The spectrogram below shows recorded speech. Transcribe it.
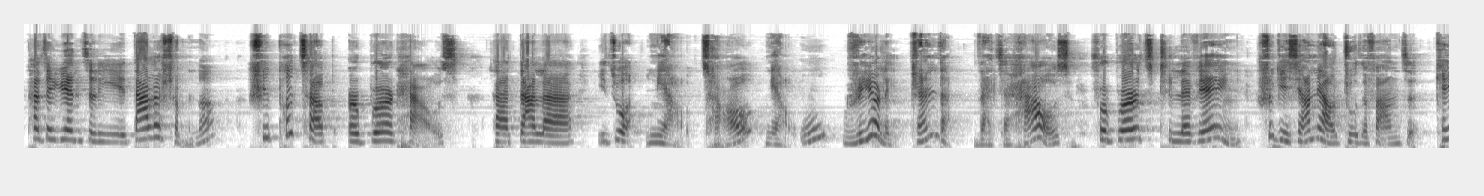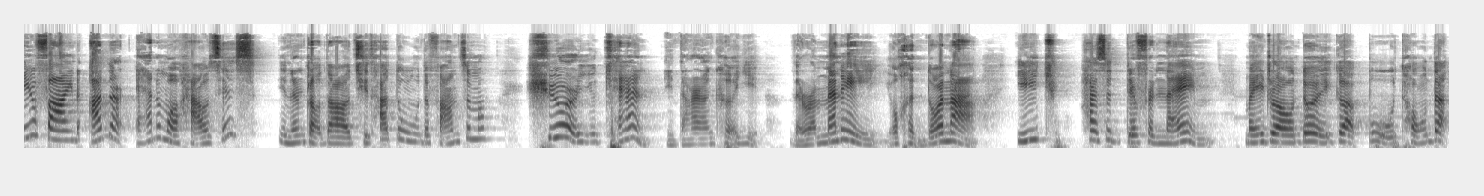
她在院子里搭了什么呢？She puts up a bird house. 她搭了一座鸟巢、鸟屋。Really，真的。 that's a house for birds to live in. 是给小鸟住的房子。Can you find other animal houses? 你能找到其他动物的房子吗？Sure, you can. 你当然可以。There are many. 有很多呢。Each has a different name. 每种都有一个不同的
